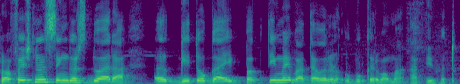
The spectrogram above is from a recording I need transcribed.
પ્રોફેશનલ સિંગર્સ દ્વારા ગીતો ગાઈ ભક્તિમય વાતાવરણ ઊભું કરવામાં આવ્યું હતું.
